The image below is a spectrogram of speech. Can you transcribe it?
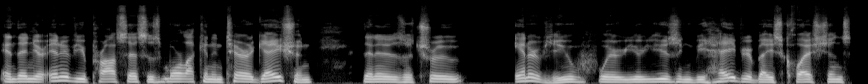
and then your interview process is more like an interrogation than it is a true interview where you're using behavior based questions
